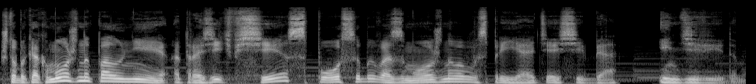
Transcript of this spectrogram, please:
чтобы как можно полнее отразить все способы возможного восприятия себя индивидом.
